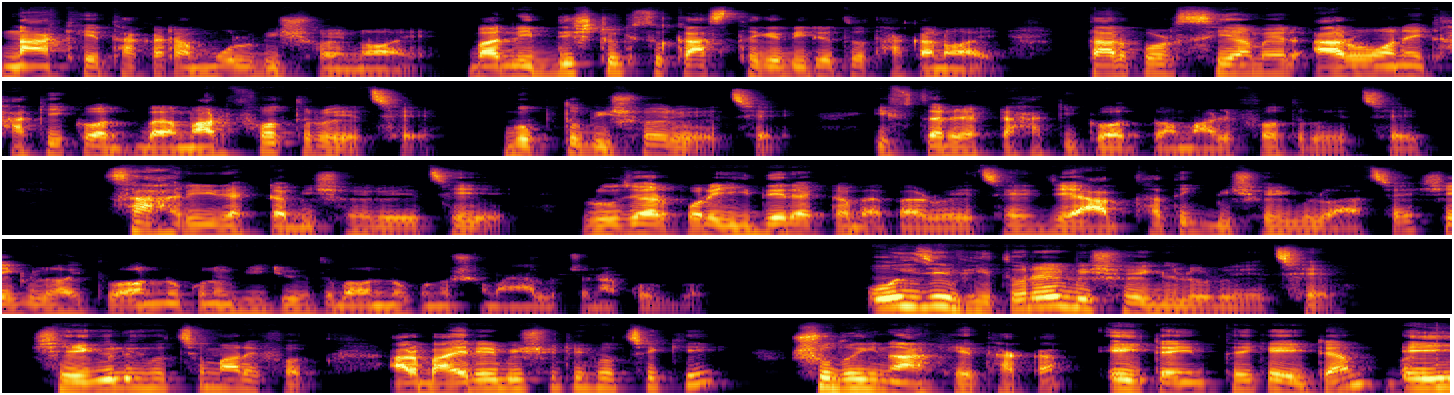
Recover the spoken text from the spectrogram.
না খেয়ে থাকাটা মূল বিষয় নয় বা নির্দিষ্ট কিছু কাজ থেকে বিরত থাকা নয়। তারপর সিয়ামের আরও অনেক হাকিকত বা মারফত রয়েছে, গুপ্ত বিষয় রয়েছে। ইফতারের একটা হাকিকত বা মারফত রয়েছে, সাহারির একটা বিষয় রয়েছে, রোজার পরে ঈদের একটা ব্যাপার রয়েছে, যে আধ্যাত্মিক বিষয়গুলো আছে, সেগুলো হয়তো অন্য কোনো ভিডিওতে বা অন্য কোনো সময় আলোচনা করব। ওই যে ভিতরের বিষয়গুলো রয়েছে, সেইগুলি হচ্ছে মারেফত। আর বাইরের বিষয়টি হচ্ছে কি? শুধুই না খেয়ে থাকা, এই টাইম থেকে এই টাইম এই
